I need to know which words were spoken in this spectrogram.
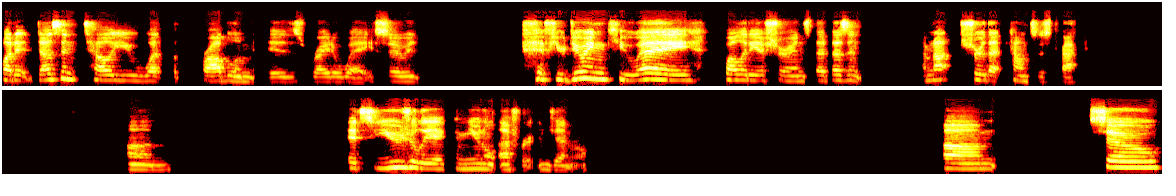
but it doesn't tell you what the problem is right away. So it, if you're doing QA, quality assurance, that doesn't I'm not sure that counts as tracking. Um, it's usually a communal effort in general. Um, so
